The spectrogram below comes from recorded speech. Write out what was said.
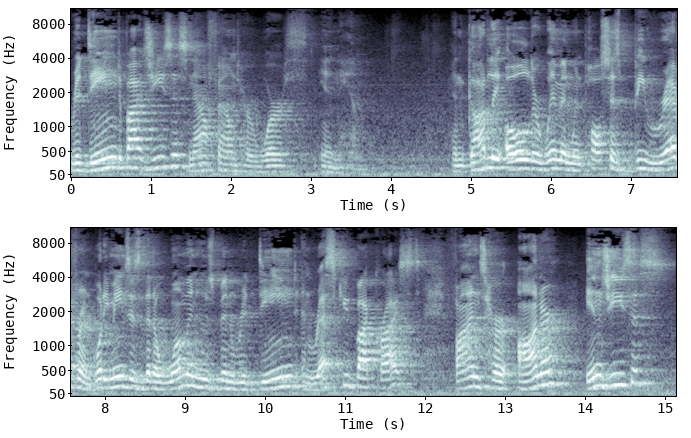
redeemed by Jesus now found her worth in him. And godly older women, when Paul says be reverent, what he means is that a woman who's been redeemed and rescued by Christ finds her honor in Jesus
